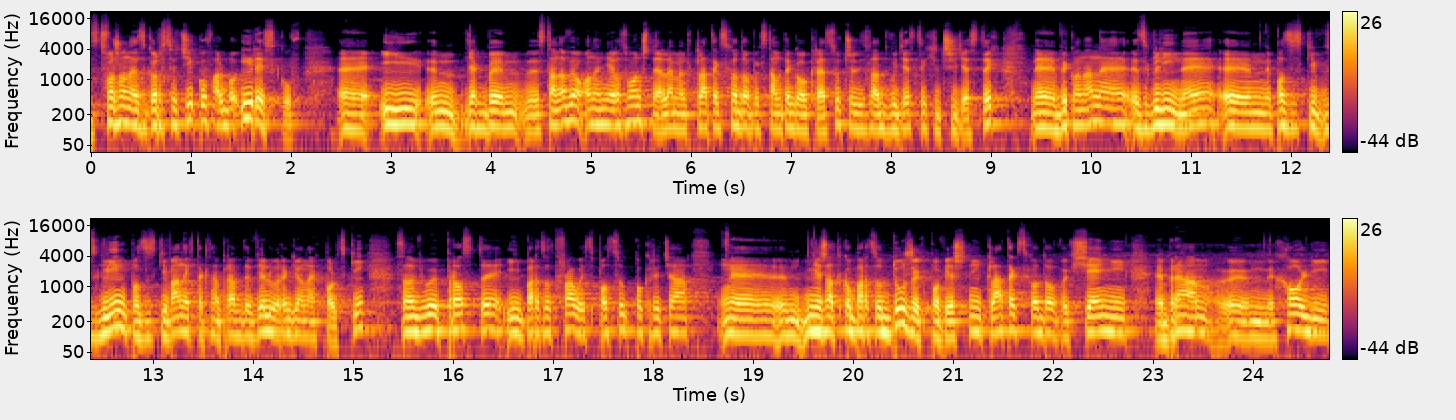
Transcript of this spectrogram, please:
stworzone z gorsecików albo irysków. I jakby stanowią one nierozłączny element klatek schodowych z tamtego okresu, czyli z lat 20. i 30., e, wykonane z gliny, pozyski, z glin pozyskiwanych tak naprawdę w wielu regionach Polski, stanowiły prosty i bardzo trwały sposób pokrycia nierzadko bardzo dużych powierzchni klatek schodowych, sieni, e, bram, e, holi,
